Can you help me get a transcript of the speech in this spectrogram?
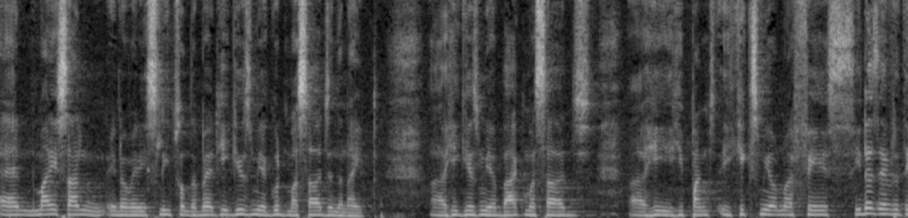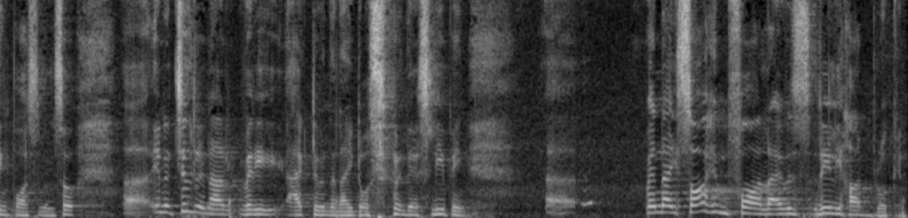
And my son, you know, when he sleeps on the bed, he gives me a good massage in the night. Uh, he gives me a back massage. Uh, he, he, punch, he kicks me on my face. He does everything possible. So, uh, you know, children are very active in the night also when they're sleeping. When I saw him fall, I was really heartbroken.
